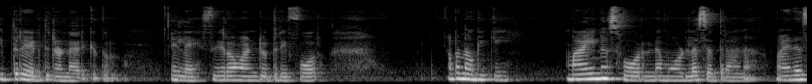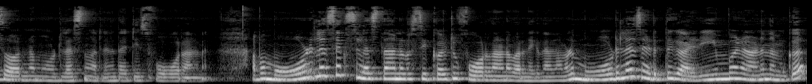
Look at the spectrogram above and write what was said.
ഇത്ര എടുത്തിട്ടുണ്ടായിരിക്കത്തുള്ളൂ. അല്ലേ zero one two three four അപ്പം നോക്കിക്കേ. മൈനസ് ഫോറിന്റെ മോഡലസ് എത്രയാണ്? മൈനസ് ഫോറിന്റെ മോഡലസ് എന്ന് പറയുന്നത് ദാറ്റ് ഈസ് ഫോർ ആണ്. അപ്പൊ modulus x less than or is equal to four എന്നാണ് പറഞ്ഞിരിക്കുന്നത്. നമ്മൾ മോഡലസ് എടുത്ത് കഴിയുമ്പോഴാണ് നമുക്ക്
